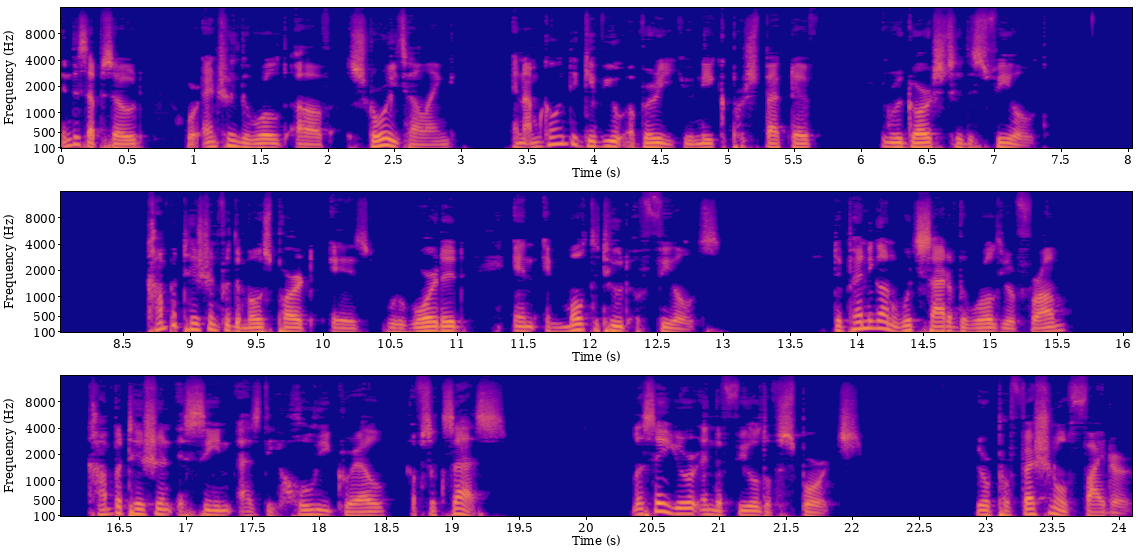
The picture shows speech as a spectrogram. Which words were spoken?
In this episode, we're entering the world of storytelling, and I'm going to give you a very unique perspective in regards to this field. Competition, for the most part, is rewarded in a multitude of fields. Depending on which side of the world you're from, competition is seen as the holy grail of success. Let's say you're in the field of sports. You're a professional fighter.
